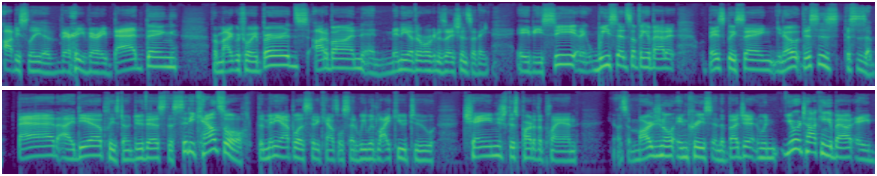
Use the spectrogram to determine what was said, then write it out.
obviously a very, very bad thing for migratory birds, Audubon, and many other organizations. I think ABC, I think we said something about it. We're basically saying, you know, this is this is a bad idea. Please don't do this. The city council, the Minneapolis City Council said we would like you to change this part of the plan. You know, it's a marginal increase in the budget. And when you're talking about a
